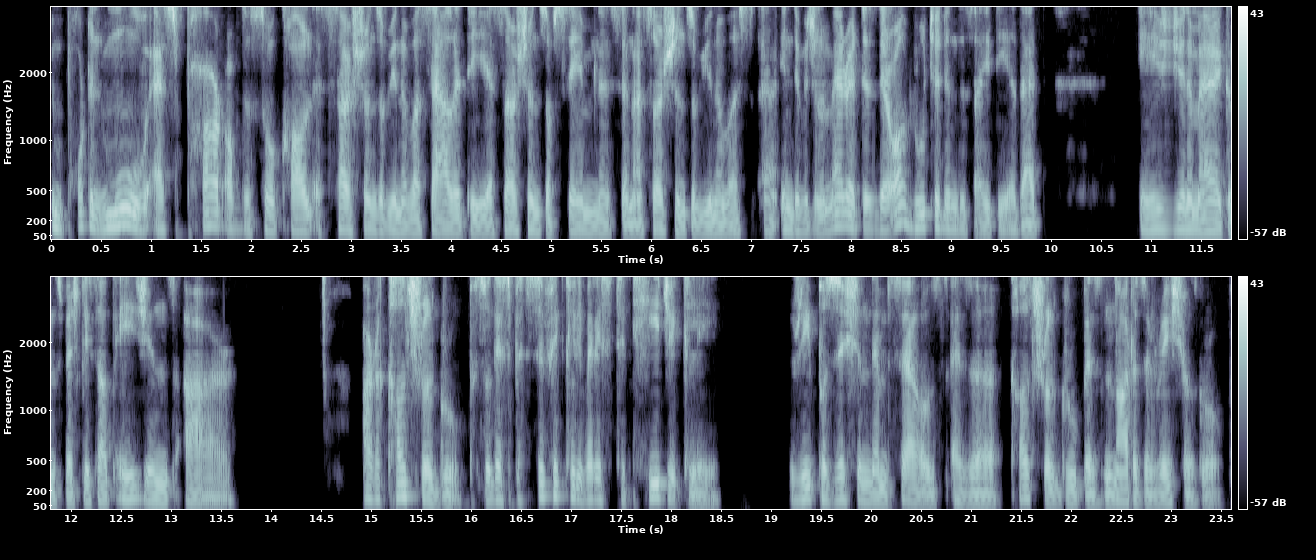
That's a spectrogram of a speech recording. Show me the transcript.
important move as part of the so-called assertions of universality, assertions of sameness, and assertions of universe, uh, individual merit is they're all rooted in this idea that Asian Americans, especially South Asians, are are a cultural group. So they specifically, very strategically reposition themselves as a cultural group, as not as a racial group.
